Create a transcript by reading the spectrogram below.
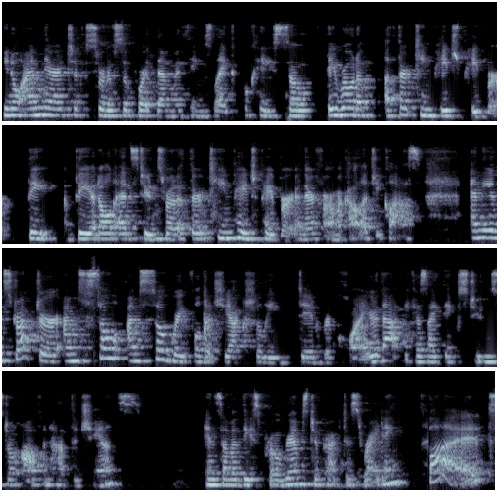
you know, I'm there to sort of support them with things like, okay, so they wrote a, a 13 page paper. The, the adult ed students wrote a 13 page paper in their pharmacology class. And the instructor, I'm so, I'm so grateful that she actually did require that because I think students don't often have the chance in some of these programs to practice writing. But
